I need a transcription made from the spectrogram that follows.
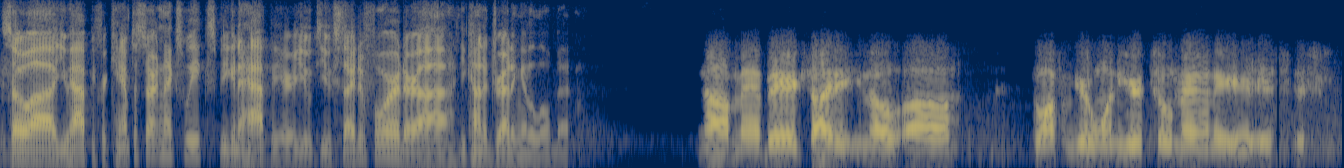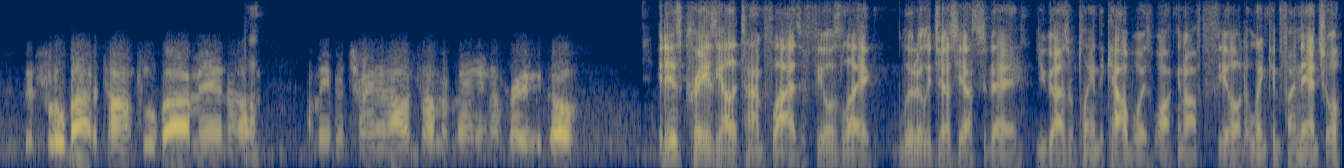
So, uh, you happy for camp to start next week? Speaking of happy, are you you excited for it, or uh, you kind of dreading it a little bit? Nah, man, very excited. You know, um, going from year one to year two, man, it, it, it's it's it flew by. The time flew by, man. Uh, I mean, been training all summer, man, and I'm ready to go. It is crazy how the time flies. It feels like literally just yesterday you guys were playing the Cowboys, walking off the field at Lincoln Financial,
